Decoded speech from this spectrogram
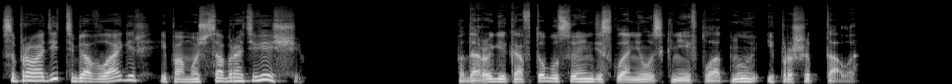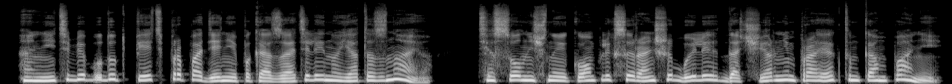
Сопроводить тебя в лагерь и помочь собрать вещи. По дороге к автобусу Энди склонилась к ней вплотную и прошептала. «Они тебе будут петь про падение показателей, но я-то знаю. Те солнечные комплексы раньше были дочерним проектом компании».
